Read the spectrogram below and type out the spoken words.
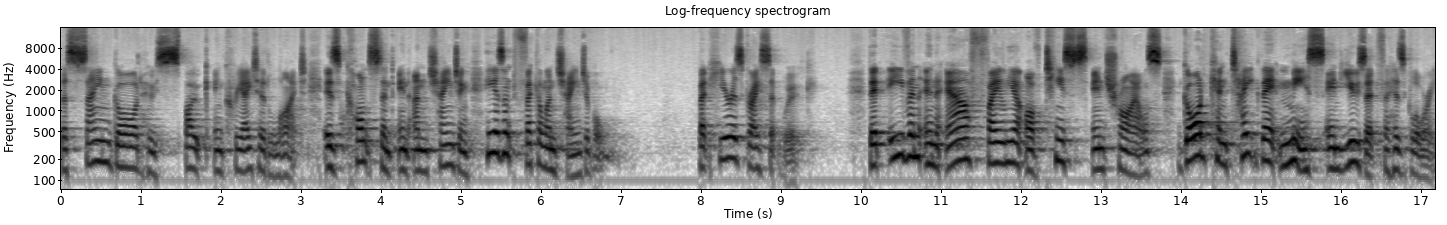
The same God who spoke and created light is constant and unchanging. He isn't fickle and changeable. But here is grace at work that even in our failure of tests and trials, God can take that mess and use it for His glory.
